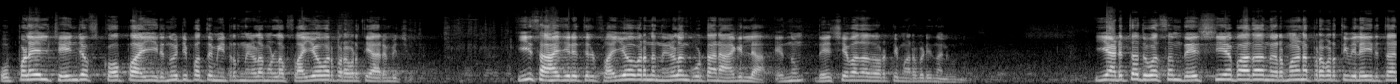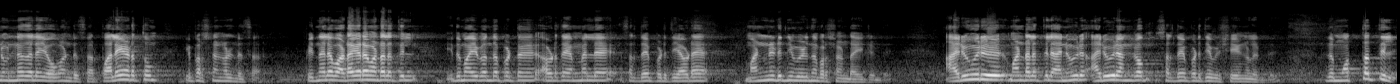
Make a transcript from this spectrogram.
ഉപ്പളയിൽ ചേഞ്ച് ഓഫ് സ്കോപ്പായി ഇരുന്നൂറ്റി പത്ത് മീറ്റർ നീളമുള്ള ഫ്ലൈ ഓവർ പ്രവൃത്തി ആരംഭിച്ചു. ഈ സാഹചര്യത്തിൽ ഫ്ലൈ ഓവറിന്റെ നീളം കൂട്ടാനാകില്ല എന്നും ദേശീയപാത അതോറിറ്റി മറുപടി നൽകുന്നു. ഈ അടുത്ത ദിവസം ദേശീയപാത നിർമ്മാണ പ്രവൃത്തി വിലയിരുത്താൻ ഉന്നതല യോഗമുണ്ട് സാർ. പലയിടത്തും ഈ പ്രശ്നങ്ങളുണ്ട് സാർ. ഇന്നലെ വടകര മണ്ഡലത്തിൽ ഇതുമായി ബന്ധപ്പെട്ട് അവിടുത്തെ എം എൽ എ ശ്രദ്ധയപ്പെടുത്തി. അവിടെ മണ്ണിടിഞ്ഞു വീഴുന്ന പ്രശ്നം ഉണ്ടായിട്ടുണ്ട്. അരൂര് മണ്ഡലത്തിൽ അനൂർ അരൂരംഗം ശ്രദ്ധയപ്പെടുത്തിയ വിഷയങ്ങളുണ്ട്. ഇത് മൊത്തത്തിൽ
